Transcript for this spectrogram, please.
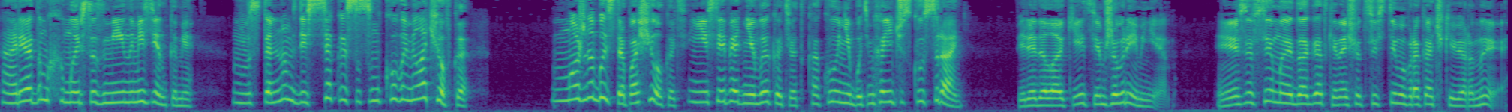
а рядом хмырь со змеиными зенками. В остальном здесь всякая сосунковая мелочевка. Можно быстро пощелкать, если опять не выкатят какую-нибудь механическую срань. Передала Ки тем же временем. Если все мои догадки насчет системы прокачки верны,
